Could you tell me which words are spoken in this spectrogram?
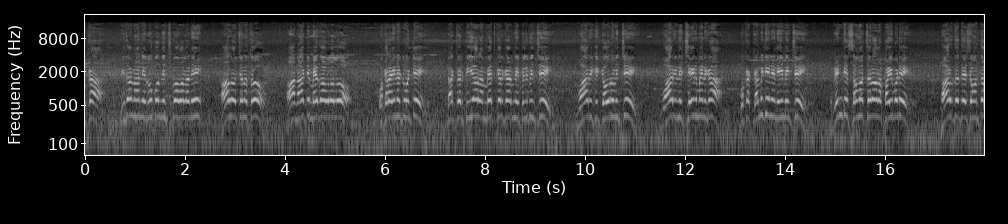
ఒక విధానాన్ని రూపొందించుకోవాలని ఆలోచనతో ఆనాటి మేధావులలో ఒకరైనటువంటి డాక్టర్ బిఆర్ అంబేద్కర్ గారిని పిలిపించి వారికి గౌరవించి వారిని చైర్మన్గా ఒక కమిటీని నియమించి రెండు సంవత్సరాల పైబడి భారతదేశం అంతా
